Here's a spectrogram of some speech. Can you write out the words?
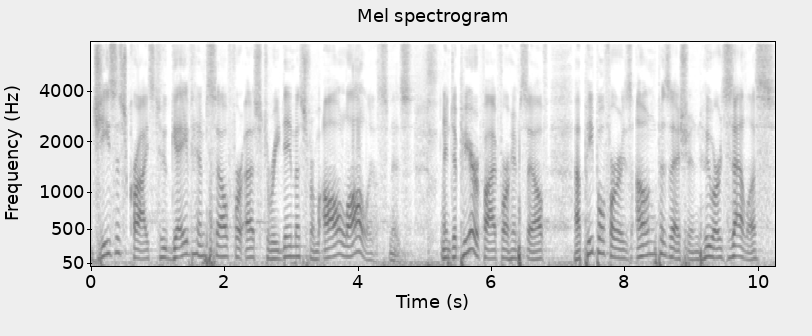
Jesus Christ, who gave himself for us to redeem us from all lawlessness and to purify for himself a people for his own possession who are zealous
